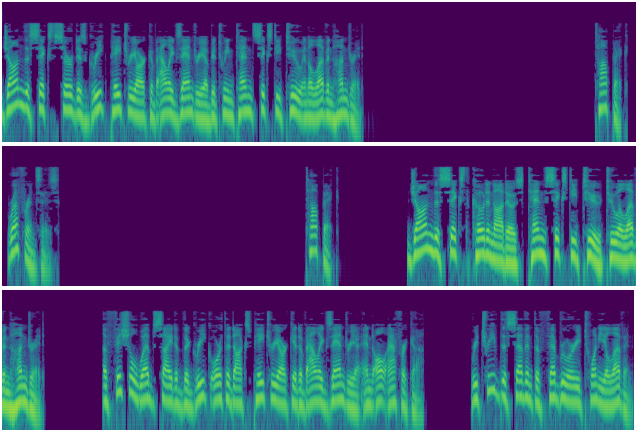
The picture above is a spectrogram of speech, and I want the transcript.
John VI served as Greek Patriarch of Alexandria between 1062 and 1100. References John VI Codonatos 1062 1100 Official website of the Greek Orthodox Patriarchate of Alexandria and All Africa. Retrieved 7 February 2011.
